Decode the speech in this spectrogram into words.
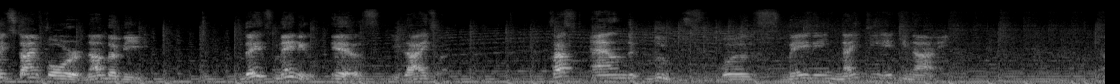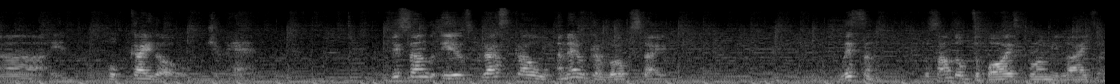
It's time for number B. Today's menu is Eliza. Fast and Loose was made in 1989 uh, in Hokkaido, Japan. This song is classical American rock style. Listen, the sound of the voice from Eliza.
